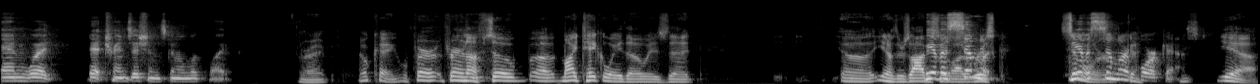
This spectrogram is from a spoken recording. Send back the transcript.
and what that transition is going to look like. Right. Okay. Well, fair, fair enough. So uh, my takeaway though is that, uh, you know, there's obviously we a a, lot similar- of risk. we have a similar okay. forecast. Yeah.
